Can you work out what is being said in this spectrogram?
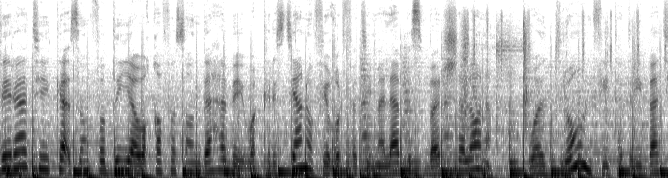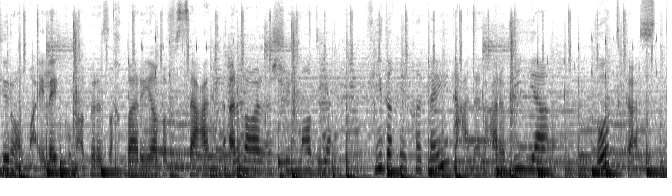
فيراتي كأس فضية وقفص ذهبي وكريستيانو في غرفة ملابس برشلونة ودرون في تدريبات روما. إليكم أبرز أخبار رياضة في الساعات الأربع والعشرين الماضية في دقيقتين على العربية بودكاست.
